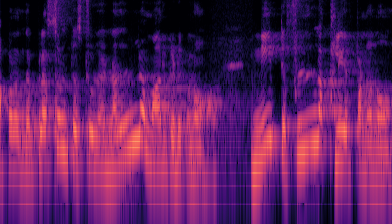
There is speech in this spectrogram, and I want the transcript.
அப்புறம் இந்த ப்ளஸ் ஒன் பிளஸ் டூவில் நல்ல மார்க் எடுக்கணும். நீட்டு ஃபுல்லாக கிளியர் பண்ணணும்.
